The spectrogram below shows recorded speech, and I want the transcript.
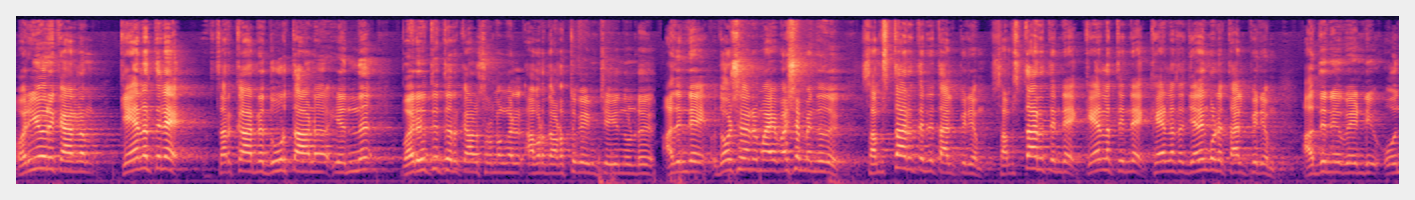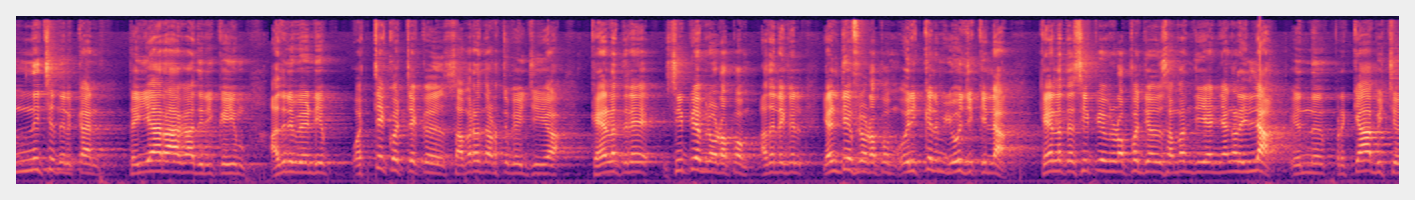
ഒരേയൊരു കാരണം കേരളത്തിലെ സർക്കാരിന്റെ ദൂർത്താണ് എന്ന് വരുത്തി തീർക്കാൻ ശ്രമങ്ങൾ അവർ നടത്തുകയും ചെയ്യുന്നുണ്ട്. അതിന്റെ ദോഷകരമായ വശം എന്നത് സംസ്ഥാനത്തിന്റെ താല്പര്യം സംസ്ഥാനത്തിന്റെ കേരളത്തിന്റെ കേരളത്തെ ജനങ്ങളുടെ താല്പര്യം അതിനു വേണ്ടി ഒന്നിച്ചു നിൽക്കാൻ തയ്യാറാകാതിരിക്കുകയും അതിനുവേണ്ടി ഒറ്റയ്ക്കൊറ്റയ്ക്ക് സമരം നടത്തുകയും ചെയ്യുക. കേരളത്തിലെ സി പി എമ്മിനോടൊപ്പം അതല്ലെങ്കിൽ എൽ ഡി എഫിനോടൊപ്പം ഒരിക്കലും യോജിക്കില്ല. കേരളത്തെ സി പി എമ്മിനോടൊപ്പം ചേർന്ന് സമരം ചെയ്യാൻ ഞങ്ങളില്ല എന്ന് പ്രഖ്യാപിച്ച്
